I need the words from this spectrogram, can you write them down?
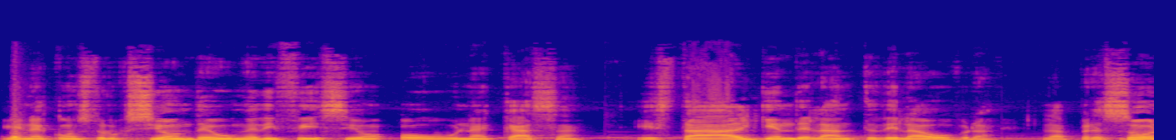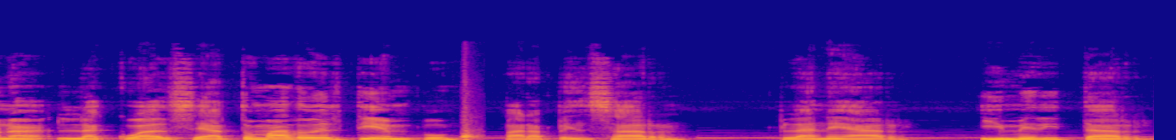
En la construcción de un edificio o una casa, está alguien delante de la obra, la persona la cual se ha tomado el tiempo para pensar, planear y meditar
